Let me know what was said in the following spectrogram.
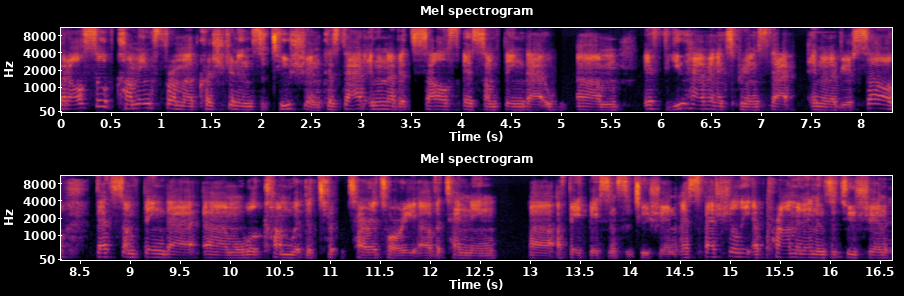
but also coming from a Christian institution, because that in and of itself is something that, um, if you haven't experienced that in and of yourself, that's something that um, will come with the ter- territory of attending uh, a faith-based institution, especially a prominent institution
